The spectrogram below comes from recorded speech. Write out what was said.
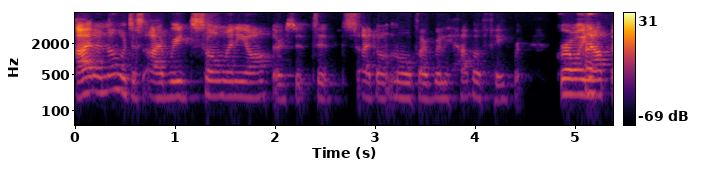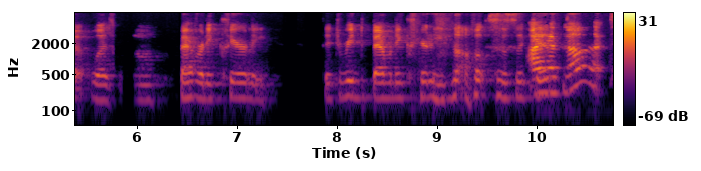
I don't know. Just I read so many authors. It's it's. I don't know if I really have a favorite. Growing Huh. up, it was um, Beverly Cleary. Did you read the Beverly Cleary novels as a kid? I have not.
